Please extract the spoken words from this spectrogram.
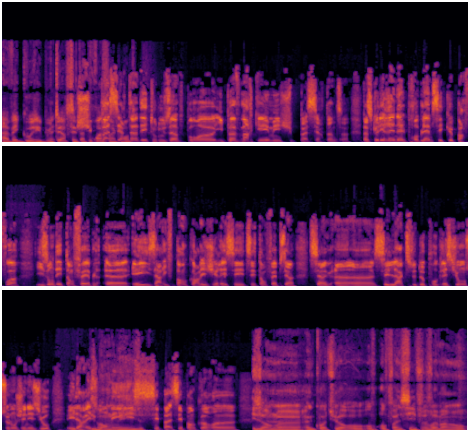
avec Guéry buteur, c'est Je suis pas 3,50. certain des Toulousains pour euh, ils peuvent marquer mais je suis pas certain de ça parce que les Rennais le problème c'est que parfois ils ont des temps faibles euh, et ils arrivent pas encore à les gérer ces, ces temps faibles c'est un c'est un, un- un- c'est l'axe de progression selon Genesio et il a raison bon, mais ils- c'est pas c'est pas encore euh, Ils ont euh, un quatuor offensif, vraiment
